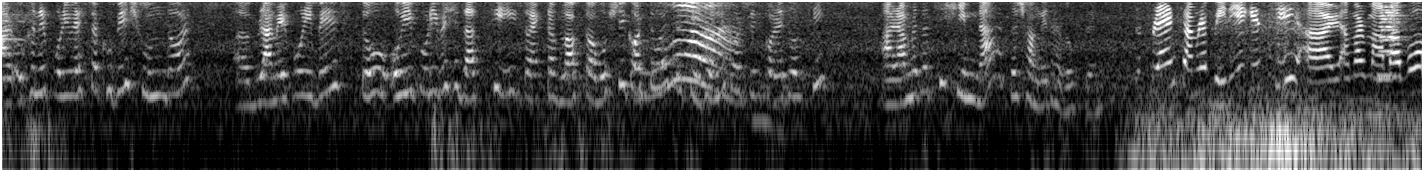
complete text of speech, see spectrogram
আর ওখানের পরিবেশটা খুবই সুন্দর। গ্রামের পরিবেশ। তো ওই পরিবেশে যাচ্ছি তো একটা ব্লগ তো অবশ্যই করতে হবে প্রসেস করে চলছি। আর আমরা যাচ্ছি সিমনা তো সঙ্গে থাকো ফ্রেন্ডস তো ফ্রেন্ডস আমরা বেরিয়ে গেছি আর আমার মা বাবাও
